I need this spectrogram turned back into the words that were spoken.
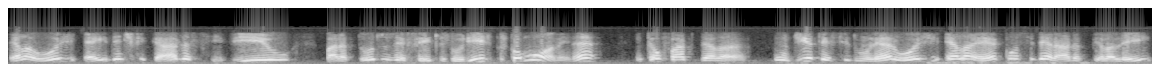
ela hoje é identificada civil, para todos os efeitos jurídicos, como homem, né? Então, o fato dela um dia ter sido mulher, hoje ela é considerada pela lei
